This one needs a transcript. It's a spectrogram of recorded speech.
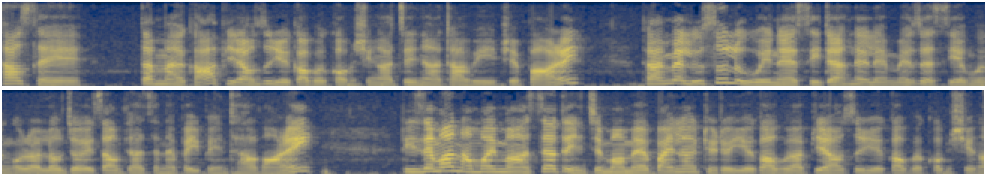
60တတ်မှတ်ကပြည်ထောင်စုရွေးကောက်ပွဲကော်မရှင်ကကြေညာထားပြီးဖြစ်ပါတယ်။ ဒါပေမဲ့လူစုလူဝေးနဲ့စီတန်းလှည့်လည်မဲဆွယ်စီရင်ခွင့်ကိုတော့လုံခြုံရေးဆောင်ပြချက်နဲ့ပိတ်ပင်ထားပါတယ်။ဒီဇင်ဘာနောက်ပိုင်းမှာစက်တင်ကျင်းပမဲ့ပိုင်းလိုက်ထွေထွေရွေးကောက်ပွဲကပြည်အောင်စုရွေးကောက်ပွဲကော်မရှင်က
